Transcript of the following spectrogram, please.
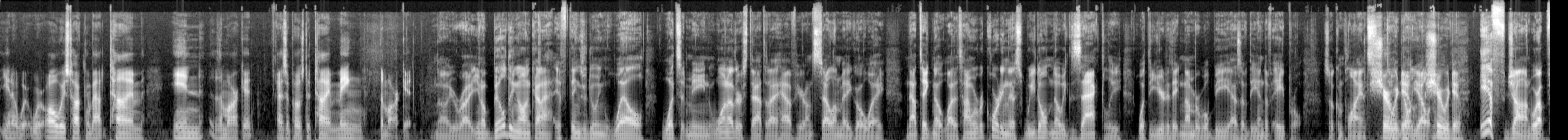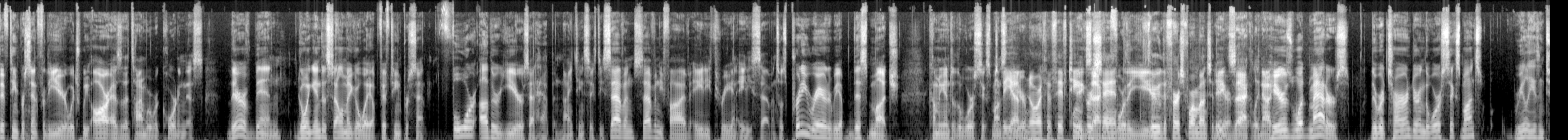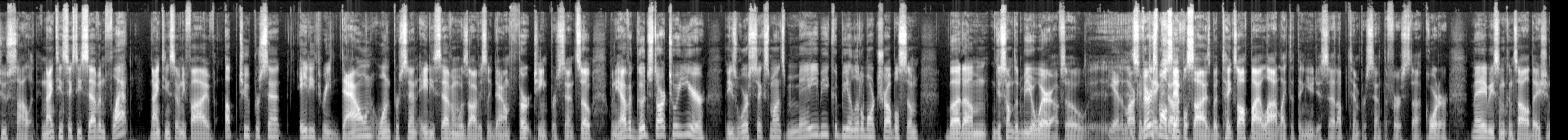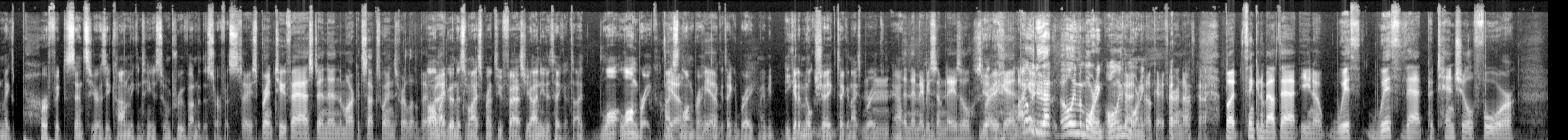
you know, we're, we're always talking about time in the market as opposed to timing the market. No, you're right. You know, building on kind of if things are doing well, what's it mean? One other stat that I have here on sell and may go away. Now, take note, by the time we're recording this, we don't know exactly what the year to date number will be as of the end of April. So, compliance. Sure, we do. Don't yell at me. sure, we do. if John, we're up 15% for the year, which we are as of the time we're recording this, there have been going into the sell and may go away up 15%. Four other years that happened 1967, 75, 83, and 87. So it's pretty rare to be up this much coming into the worst six To months be of up the year. north of 15% Exactly, for the year. through the first four months of the year. Exactly. Now, here's what matters the return during the worst six months really isn't too solid. In 1967, flat. 1975, up 2%. 83 down 1%, 87 was obviously down 13%. So when you have a good start to a year, these worst 6 months maybe could be a little more troublesome, but um, just something to be aware of. So Yeah, the market it's a very small off- sample size, but takes off by a lot, like the thing you just said, up 10% the first uh, quarter. Maybe some consolidation makes perfect sense here as the economy continues to improve under the surface. So you sprint too fast, and then the market sucks wins for a little bit. Oh my goodness! When I sprint too fast, yeah, I need to take a t- I- long, long break, nice Yeah, long break. yeah. Take, a- take a break. Maybe you get a milkshake, take a nice break. Mhm. Yeah, And then maybe Mhm. some nasal Yeah. spray again. I only do your- that only in the morning. Only in the morning. Okay, fair enough. But thinking about that, you know, with with that potential for,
